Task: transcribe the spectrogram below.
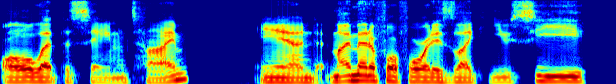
all at the same time. And my metaphor for it is like you see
